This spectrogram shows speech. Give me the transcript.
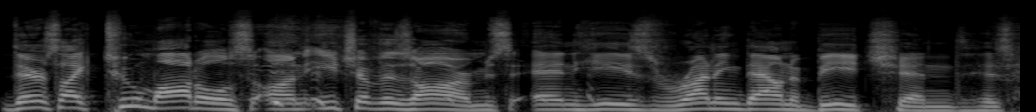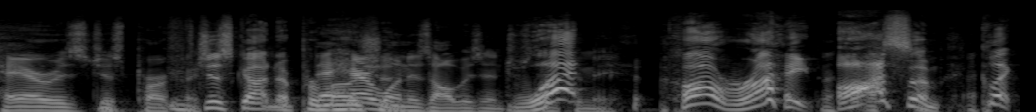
there's like two models on each of his arms, and he's running down a beach, and his hair is just perfect. just gotten a promotion. the hair one is always interesting what? to me. All right, awesome. Click.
